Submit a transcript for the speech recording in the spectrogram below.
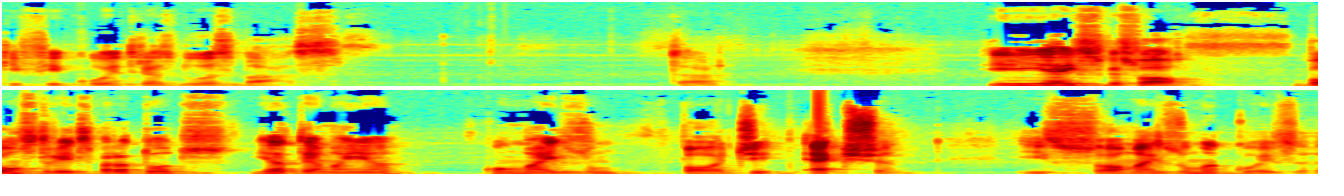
que ficou entre as duas barras. Tá? E é isso, pessoal. Bons trades para todos e até amanhã com mais um Pod Action. E só mais uma coisa.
